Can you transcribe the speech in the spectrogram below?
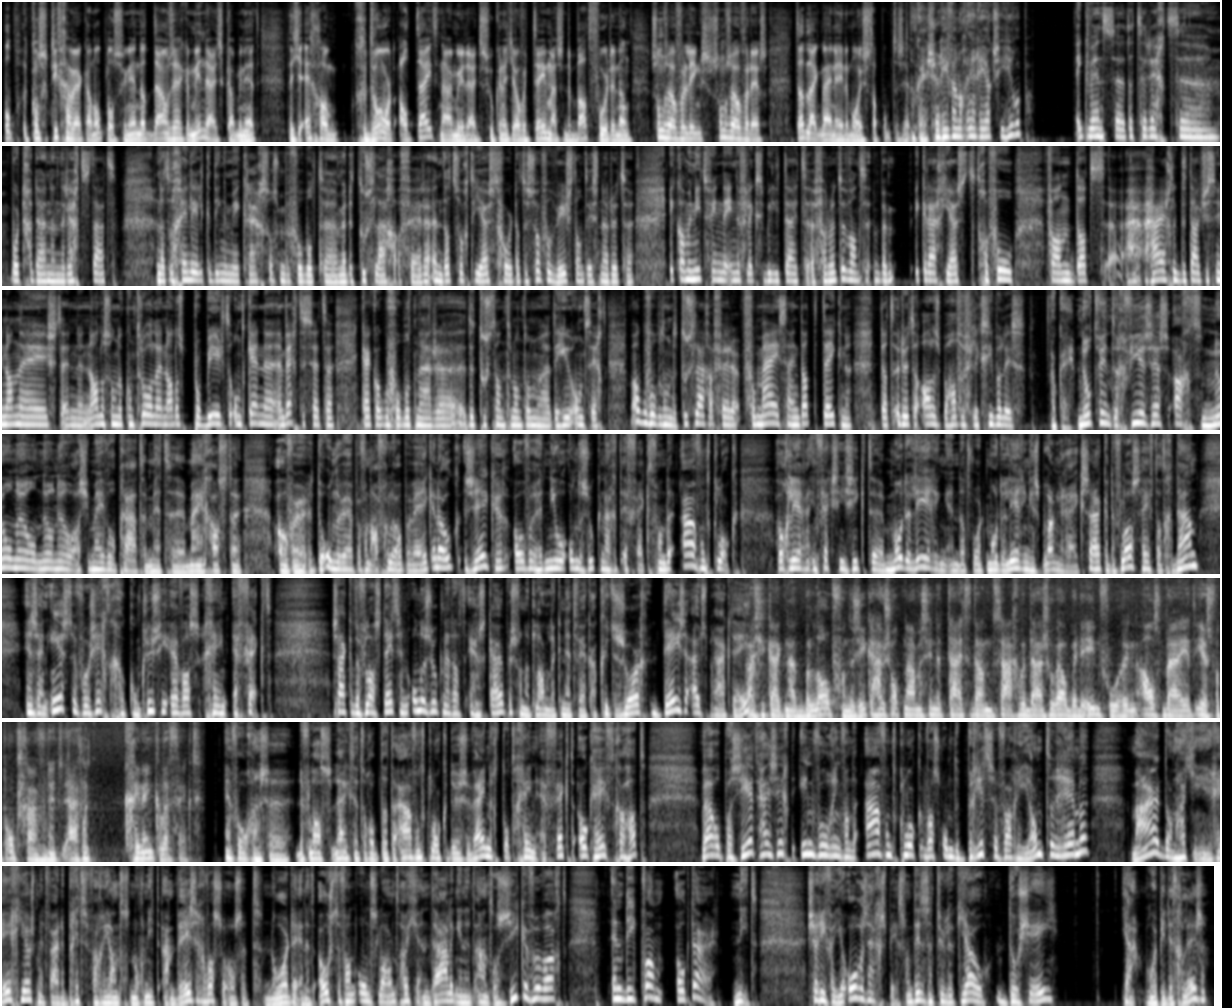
op, constructief gaan werken aan oplossingen. En dat, daarom zeg ik een minderheidskabinet. Dat je echt gewoon gedwongen wordt altijd naar een meerderheid te zoeken. En dat je over thema's een debat voert. En dan soms over links, soms over rechts. Dat lijkt mij een hele mooie stap om te zetten. Oké, okay, Sharifa, nog één reactie hierop? Ik wens uh, dat er recht uh, wordt gedaan aan de rechtsstaat. En dat we geen lelijke dingen meer krijgen, zoals bijvoorbeeld uh, met de toeslagenaffaire. En dat zorgt er juist voor dat er zoveel weerstand is naar Rutte. Ik kan me niet vinden in de flexibiliteit van Rutte, want ik krijg juist het gevoel van dat hij eigenlijk de touwtjes in handen heeft en, alles onder controle en alles probeert te ontkennen en weg te zetten. Kijk ook bijvoorbeeld naar de toestand rondom de heer Omtzigt, maar ook bijvoorbeeld om de toeslagenaffaire. Voor mij zijn dat de tekenen dat Rutte alles behalve flexibel is. Oké, okay, 020 468 0000 als je mee wil praten met uh, mijn gasten over de onderwerpen van afgelopen week. En ook zeker over het nieuwe onderzoek naar het effect van de avondklok. Hoogleraar infectieziekte modellering, en dat woord modellering is belangrijk. Zaken de Vlas heeft dat gedaan. In zijn eerste voorzichtige conclusie: er was geen effect. Zaken de Vlas deed zijn onderzoek nadat Ernst Kuipers van het Landelijk Netwerk Acute Zorg deze uitspraak deed. Als je kijkt naar het beloop van de ziekenhuisopnames in de tijd, dan zagen we daar zowel bij de invoering als bij het eerst wat opschuiven eigenlijk geen enkel effect. En volgens uh, de Vlas lijkt het erop dat de avondklok dus weinig tot geen effect ook heeft gehad. Waarop baseert hij zich? De invoering van de avondklok was om de Britse variant te remmen. Maar dan had je in regio's met waar de Britse variant nog niet aanwezig was, zoals het noorden en het oosten van ons land, had je een daling in het aantal zieken verwacht. En die kwam ook daar niet. Sharifa, je oren zijn gespitst, want dit is natuurlijk jouw dossier. Ja, hoe heb je dit gelezen?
